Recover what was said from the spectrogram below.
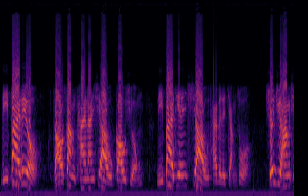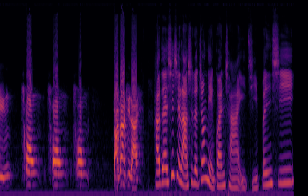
礼拜六早上台南，下午高雄，礼拜天下午台北的讲座，选举行情冲冲冲，打上进来。好的，谢谢老师的重点观察以及分析。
